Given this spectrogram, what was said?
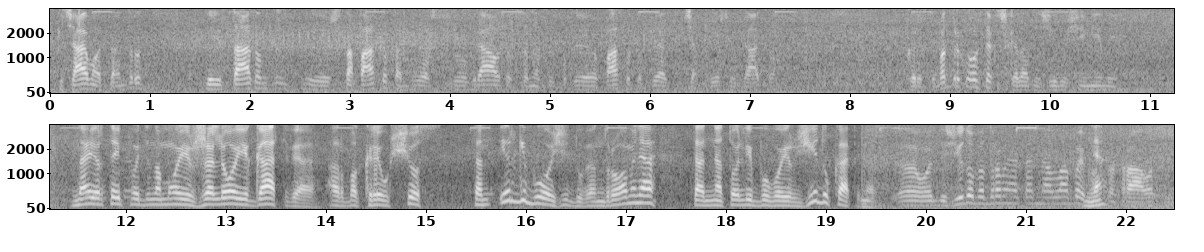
skaičiavimo centras, tai statant e, šitą pastatą buvo sugriautas senasis pastatas, jas čia priešais gatvę. kuris taip pat priklausė kažkada tai žydų šeimynai. Na ir taip vadinamoji žalioji gatvė arba kriaušius. Ten irgi buvo žydų bendruomenė, ten netoli buvo ir žydų kapinės. E, O žydų bendruomenė ten nelabai Ne? koncentravosi.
